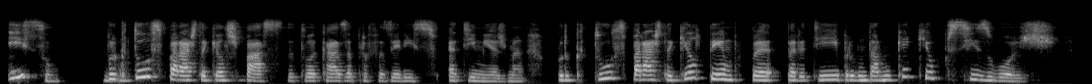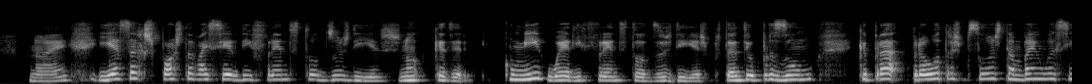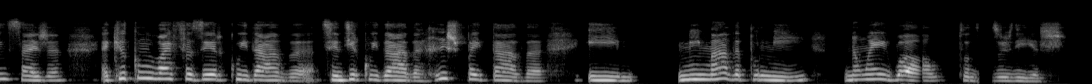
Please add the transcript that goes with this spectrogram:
Isso, porque Uhum, tu separaste aquele espaço da tua casa para fazer isso a ti mesma, porque tu separaste aquele tempo pa- para ti e perguntar-me o que é que eu preciso hoje, não é? E essa resposta vai ser diferente todos os dias, não, quer dizer, comigo é diferente todos os dias, portanto eu presumo que para, para outras pessoas também o assim seja. Aquilo que me vai fazer cuidada, sentir cuidada, respeitada e mimada por mim não é igual todos os dias.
